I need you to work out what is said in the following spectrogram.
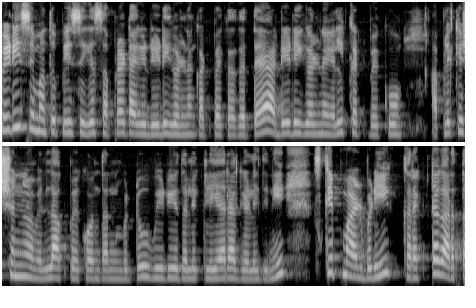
ಪಿ ಡಿ ಸಿ ಮತ್ತು ಪಿ ಸಿಗೆ ಸಪ್ರೇಟಾಗಿ ಡಿ ಡಿಗಳನ್ನ ಕಟ್ಟಬೇಕಾಗತ್ತೆ ಆ ಡಿ ಡಿಗಳನ್ನ ಎಲ್ಲಿ ಕಟ್ಟಬೇಕು ಅಪ್ಲಿಕೇಶನ್ ನಾವೆಲ್ಲ ಹಾಕಬೇಕು ಅಂತ ಅಂದ್ಬಿಟ್ಟು ವೀಡಿಯೋದಲ್ಲಿ ಕ್ಲಿಯರಾಗಿ ಹೇಳಿದ್ದೀನಿ ಸ್ಕಿಪ್ ಮಾಡಿಬಿಡಿ ಕರೆಕ್ಟಾಗಿ ಅರ್ಥ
